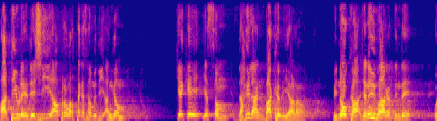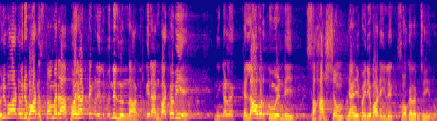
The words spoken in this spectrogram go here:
പാർട്ടിയുടെ ദേശീയ പ്രവർത്തക സമിതി അംഗം K K S M Dahlan ബാഖവിയാണ്. പിന്നോക്ക ജനവിഭാഗത്തിന്റെ ഒരുപാട് ഒരുപാട് സമര പോരാട്ടങ്ങളിൽ മുന്നിൽ നിന്ന വിഗ്രാൻ നിങ്ങൾക്ക് നിങ്ങൾക്കെല്ലാവർക്കും വേണ്ടി സഹർഷം ഞാൻ ഈ പരിപാടിയിലേക്ക് സ്വാഗതം ചെയ്യുന്നു.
